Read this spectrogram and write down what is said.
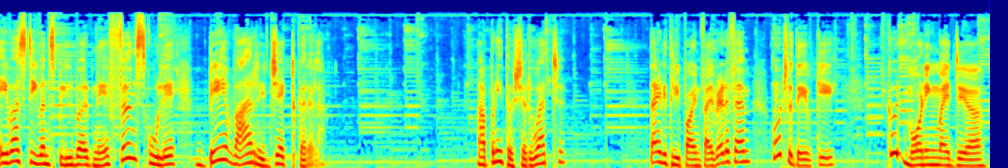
એવા સ્ટીવન સ્પીલબર્ગને ફિલ્મ સ્કૂલે બે વાર રિજેક્ટ કરેલા. આપણી તો શરૂઆત છે. Ninety three point five red F M હું છું Devki. Good morning my dear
